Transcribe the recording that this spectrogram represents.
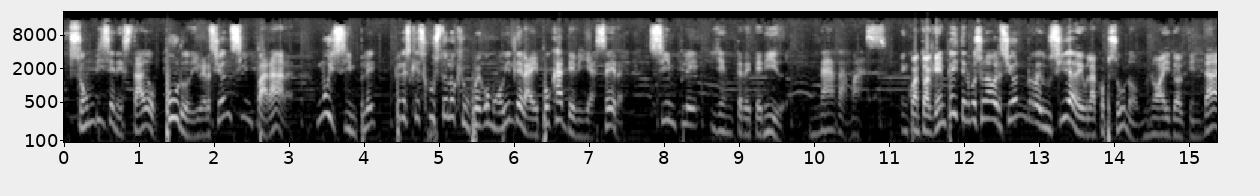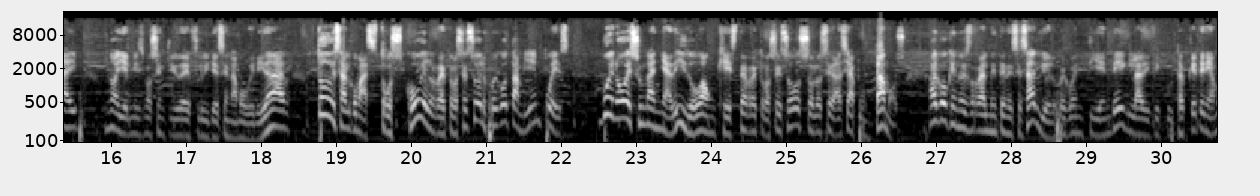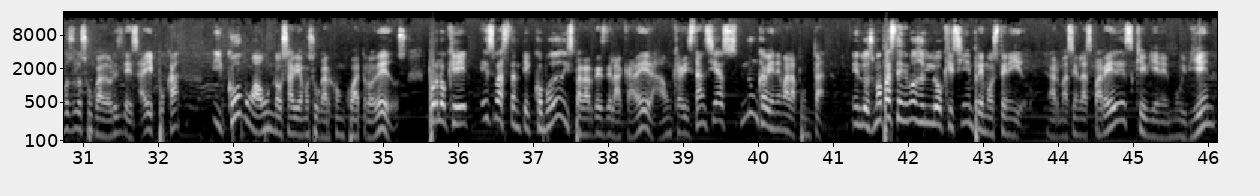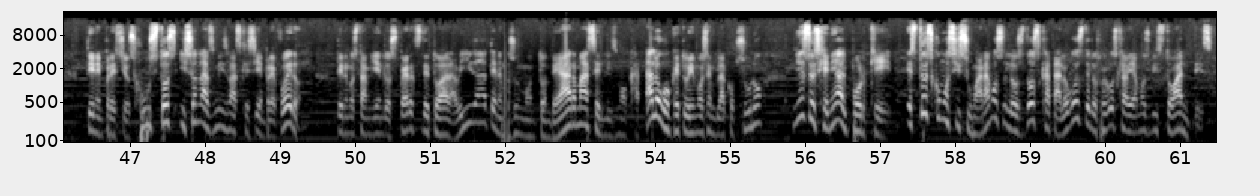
Zombies en estado puro, diversión sin parar. Muy simple, pero es que es justo lo que un juego móvil de la época debía ser. Simple y entretenido. Nada más. En cuanto al gameplay, tenemos una versión reducida de Black Ops 1. No hay Dolphin Dive, no hay el mismo sentido de fluidez en la movilidad, todo es algo más tosco, el retroceso del juego también pues bueno, es un añadido, aunque este retroceso solo se da si apuntamos, algo que no es realmente necesario. El juego entiende la dificultad que teníamos los jugadores de esa época y cómo aún no sabíamos jugar con cuatro dedos, por lo que es bastante cómodo disparar desde la cadera, aunque a distancias nunca viene mal apuntar. En los mapas tenemos lo que siempre hemos tenido, armas en las paredes que vienen muy bien, tienen precios justos y son las mismas que siempre fueron tenemos también los perks de toda la vida, tenemos un montón de armas, el mismo catálogo que tuvimos en Black Ops 1. Y esto es genial porque esto es como si sumáramos los dos catálogos de los juegos que habíamos visto antes.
